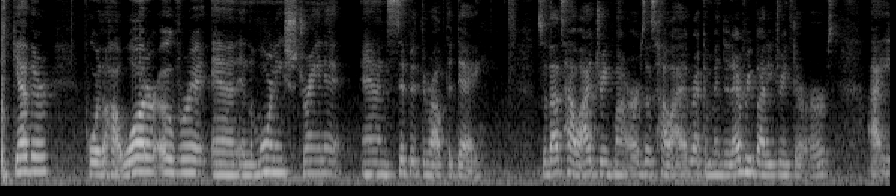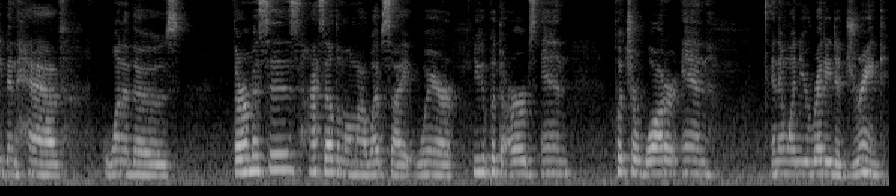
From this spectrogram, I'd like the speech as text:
together pour the hot water over it, and in the morning, strain it and sip it throughout the day. So that's how I drink my herbs. That's how I recommended everybody drink their herbs. I even have one of those thermoses. I sell them on my website where you can put the herbs in, put your water in, and then when you're ready to drink,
